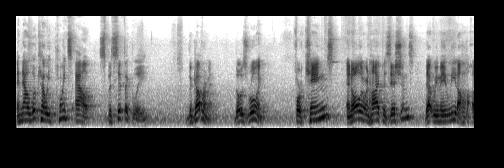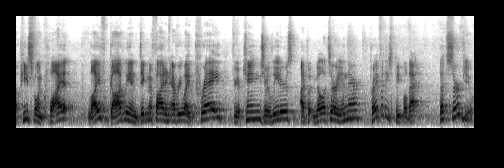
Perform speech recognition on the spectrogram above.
And now look how he points out specifically the government, those ruling, for kings and all who are in high positions, that we may lead a, a peaceful and quiet life, godly and dignified in every way. Pray for your kings, your leaders. I put military in there. Pray for these people that that serve you.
